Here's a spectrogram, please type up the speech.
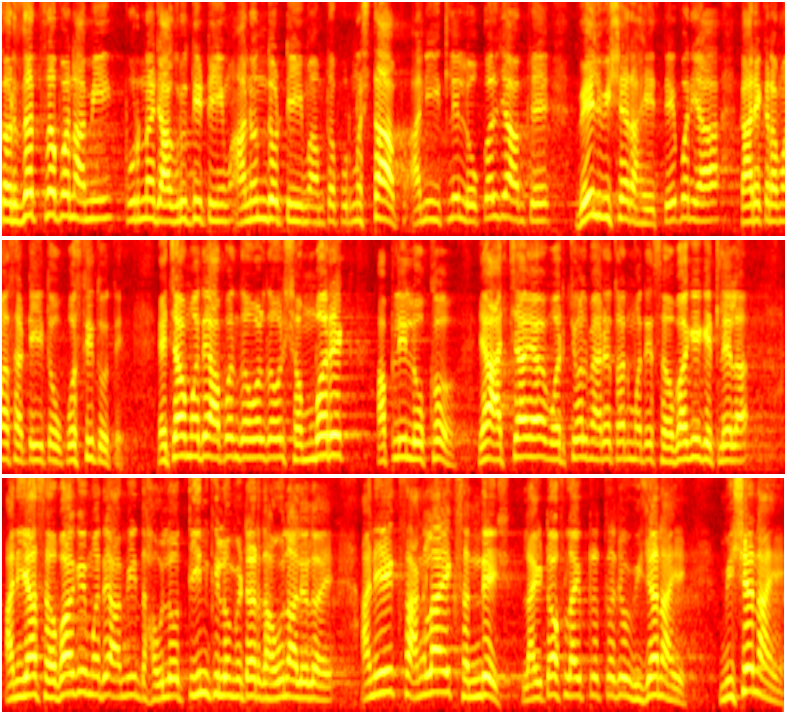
कर्जतचं पण आम्ही पूर्ण जागृती टीम आनंदो टीम आमचा पूर्ण स्टाफ आणि इथले लोकल जे आमचे वेल विशर आहेत ते पण या कार्यक्रमासाठी इथं उपस्थित होते. याच्यामध्ये आपण जवळजवळ शंभर एक आपली लोकं या आजच्या या व्हर्च्युअल मॅरेथॉनमध्ये सहभागी घेतलेला आणि या सहभागीमध्ये आम्ही धावलो तीन किलोमीटर धावून आलेलो आहे. आणि एक चांगला एक संदेश लाइट ऑफ लाईफचा जो विजन आहे मिशन आहे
